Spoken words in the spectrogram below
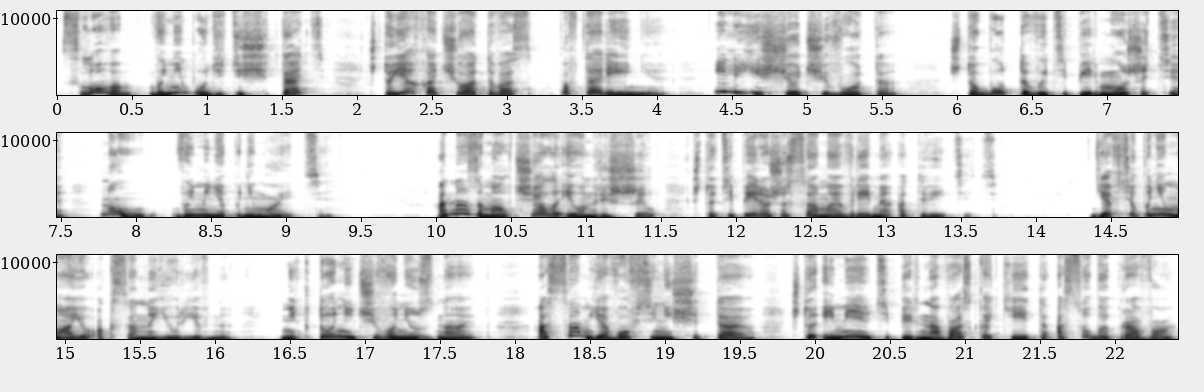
Словом, вы не будете считать, что я хочу от вас повторения или еще чего-то, что будто вы теперь можете... Ну, вы меня понимаете». Она замолчала, и он решил, что теперь уже самое время ответить. «Я все понимаю, Оксана Юрьевна. Никто ничего не узнает. А сам я вовсе не считаю, что имею теперь на вас какие-то особые права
